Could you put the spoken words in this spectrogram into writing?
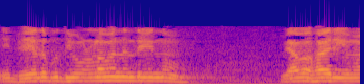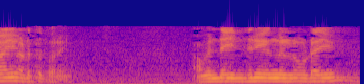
ഈ ഭേദബുദ്ധി ഉള്ളവൻ എന്ത് ചെയ്യുന്നു? വ്യാവഹാരികമായി അടുത്ത് പറയും. അവന്റെ ഇന്ദ്രിയങ്ങളിലൂടെയും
